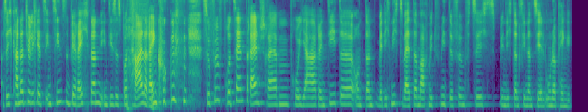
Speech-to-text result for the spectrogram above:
Also ich kann natürlich jetzt in Zinsen berechnen, in dieses Portal reingucken, so 5% reinschreiben pro Jahr Rendite und dann, wenn ich nichts weitermache mit Mitte 50, bin ich dann finanziell unabhängig.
